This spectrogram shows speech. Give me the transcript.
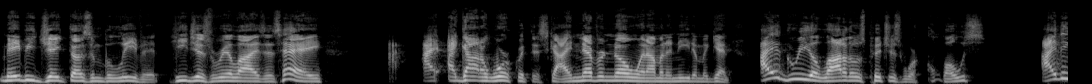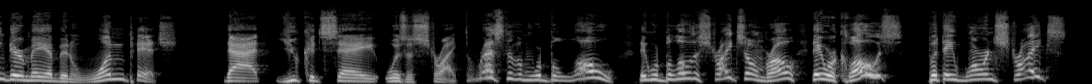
maybe Jake doesn't believe it. He just realizes, hey, I I got to work with this guy. I never know when I'm going to need him again. I agree. A lot of those pitches were close. I think there may have been one pitch that you could say was a strike. The rest of them were below. They were below the strike zone, bro. They were close, but they weren't strikes.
